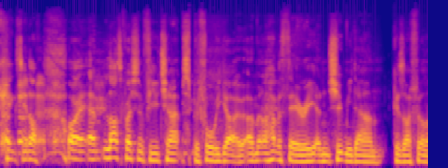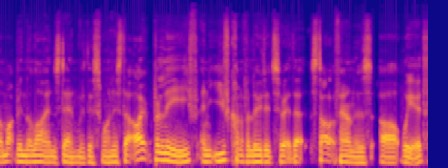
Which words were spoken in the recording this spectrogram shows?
Kicks it off. All right. Um, last question for you, chaps, before we go. Um, I have a theory, and shoot me down because I feel I might be in the lion's den with this one. Is that I believe, and you've kind of alluded to it, that startup founders are weird,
